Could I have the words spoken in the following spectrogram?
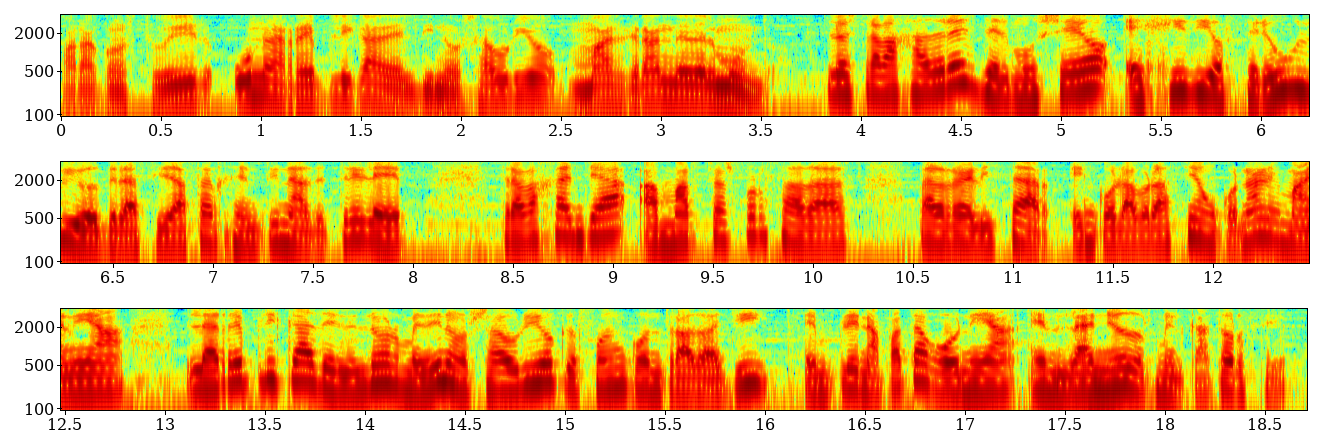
para construir una réplica del dinosaurio más grande del mundo. Los trabajadores del Museo Egidio Feruglio de la ciudad argentina de Trelew trabajan ya a marchas forzadas para realizar, en colaboración con Alemania, la réplica del enorme dinosaurio que fue encontrado allí, en plena Patagonia, en el año 2014.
